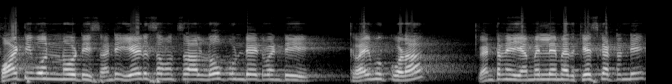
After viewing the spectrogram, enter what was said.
ఫార్టీ వన్ నోటీస్ అంటే ఏడు సంవత్సరాల లోపు ఉండేటువంటి క్రైమ్కు కూడా వెంటనే ఎమ్మెల్యే మీద కేసు కట్టండి.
